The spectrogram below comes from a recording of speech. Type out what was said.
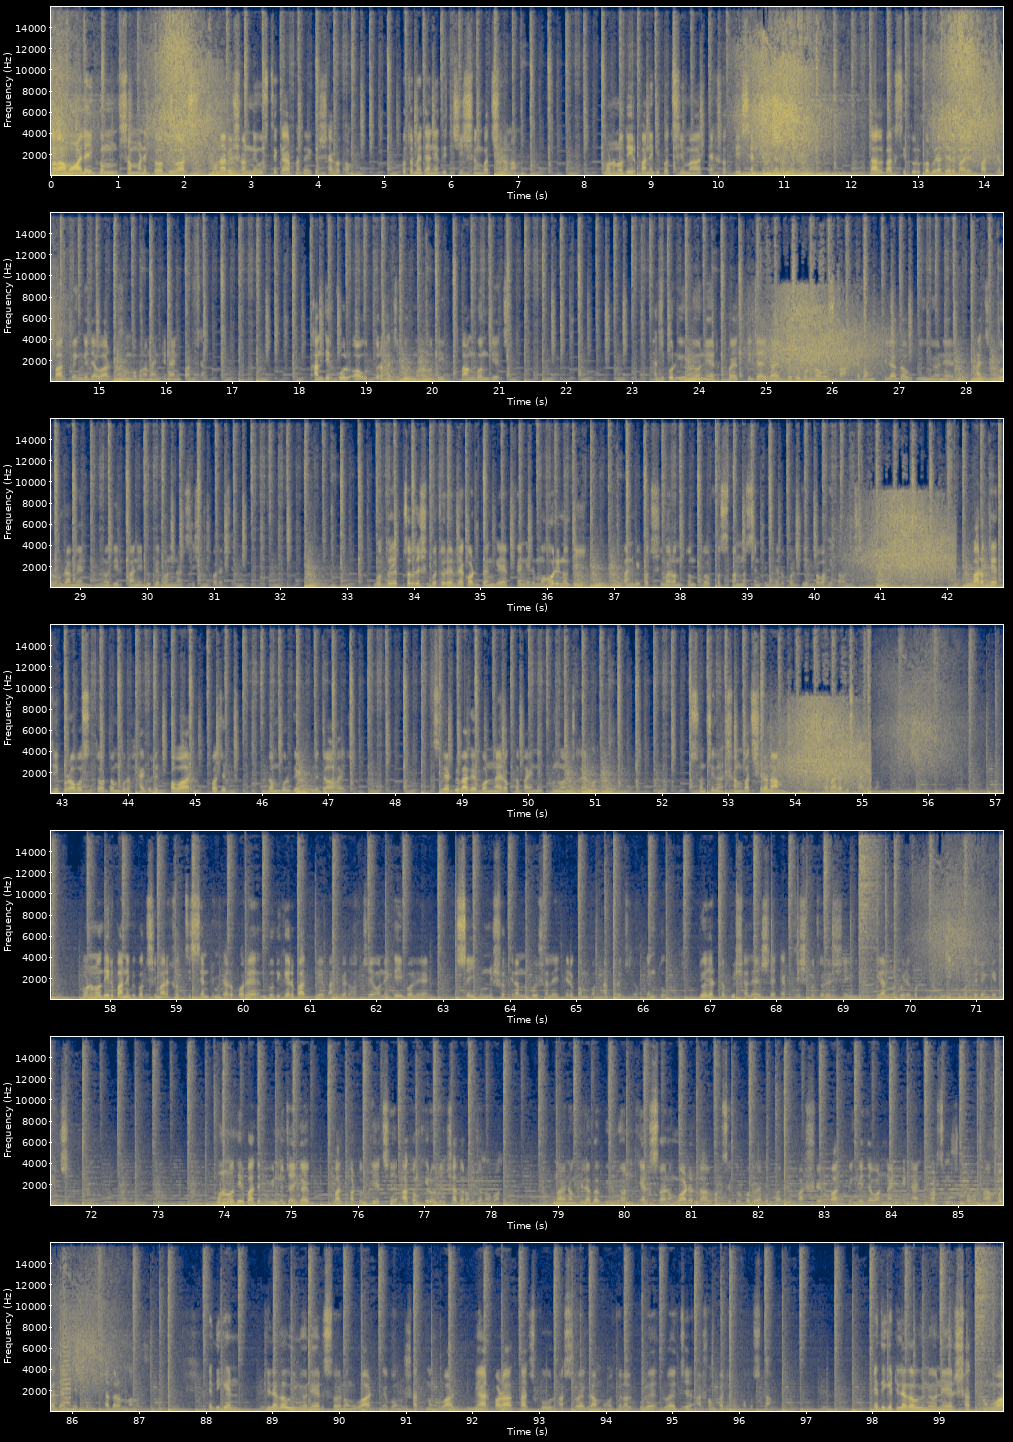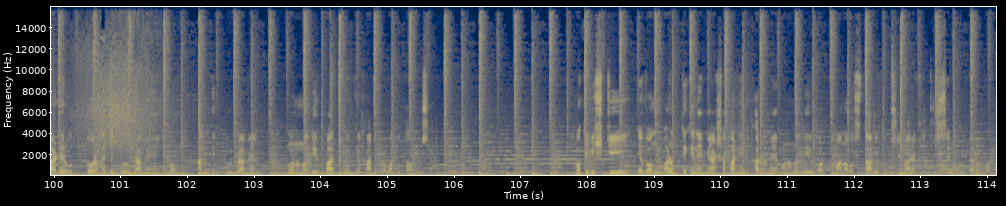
আসসালামু আলাইকুম, সম্মানিত ভিউয়ার্স। মোনাভিশন নিউজ থেকে আপনাদেরকে স্বাগতম। প্রথমে জানিয়ে দিচ্ছি সংবাদ শিরোনাম। মনু নদীর পানি বিপদসীমার একশো তিরিশ সেন্টিমিটার উপরে। লালবাগ সিতুর কবিরাজের বাড়ির পাশে বাঁধ ভেঙে যাওয়ার সম্ভাবনা নাইনটি নাইন পার্সেন্ট। খান্দিরকুল ও উত্তর হাজিপুর মনু নদীর ভাঙ্গন দিয়েছে। হাজিপুর ইউনিয়নের কয়েকটি জায়গায় ঝুঁকিপূর্ণ অবস্থা এবং টিলাগাঁও ইউনিয়নের হাজিপুর গ্রামে নদীর পানি ঢুকে বন্যার সৃষ্টি করেছে। গত একচল্লিশ বছরের রেকর্ড ব্যাঙ্গে ফেনীর মোহরী নদী পানি বিপদ সীমার অন্তত পঁচপান্ন সেন্টিমিটার উপর দিয়ে প্রবাহিত হচ্ছে। ভারতের ত্রিপুরা অবস্থিত Dumbur hydraulic power project Dumbur gate খুলে দেওয়া হয়েছে। সিলেট বিভাগে বন্যায় রক্ষা পায়নি কোনো অঞ্চলের মানুষ। শুনছিলেন সংবাদ শিরোনাম, এবারে বিস্তারিত। মনু নদীর পানি বিপদ সীমার একষট্টি সেন্টিমিটার উপরে, দুদিকের বাদ দিয়ে পানি বের হচ্ছে, অনেকেই বলে সেই উনিশশো তিরানব্বই সালে এরকম বন্যা করেছিল, কিন্তু দু সালে এসে একত্রিশ বছরের সেই তিরানব্বই রেকর্ড কিন্তু ইতিমধ্যে ভেঙে দিয়েছে। মনু নদীর বাদে বিভিন্ন জায়গায় বাঁধ ফাটল দিয়েছে আতঙ্কে রয়েছেন সাধারণ জনগণ। নয় নং টিলাগাঁও ইউনিয়ন, এর ছয় নং ওয়ার্ডের লালবাগ সেতুর কবিরাজের বাড়ির পাশে বাঁধ ভেঙে যাওয়ার নাইনটি নাইন পার্সেন্ট সম্ভাবনা বলে জানিয়েছেন সাধারণ মানুষ। এদিকে টিলাগাঁও ইউনিয়নের ছয় নং ওয়ার্ড এবং সাত নং ওয়ার্ড মিয়ারপাড়া, তাজপুর, আশ্রয়গ্রাম ও জালালপুরে রয়েছে আশঙ্কাজনক অবস্থা। এদিকে টিলাগাঁও ইউনিয়নের সাত নং ওয়ার্ডের উত্তর হাজিপুর গ্রামে এবং খান্দিরপুর গ্রামে মনু নদীর বাঁধ ভেঙে পানি প্রবাহিত হচ্ছে। অতিবৃষ্টি এবং ভারত থেকে নেমে আসা পানির কারণে মনু নদীর বর্তমান অবস্থা বিপদসীমার একশো ত্রিশ সেন্টিমিটার উপরে।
